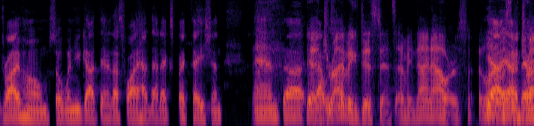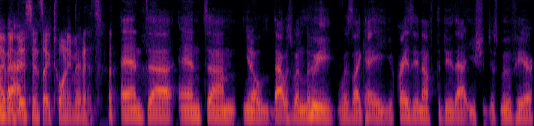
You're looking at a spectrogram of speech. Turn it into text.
drive home. So when you got there, that's why I had that expectation. And uh, yeah, driving what, distance. I mean, nine hours. A lot yeah, yeah. Driving distance like twenty minutes. and uh, and um, you know that was when Louie was like, "Hey, you're crazy enough to do that. You should just move here."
